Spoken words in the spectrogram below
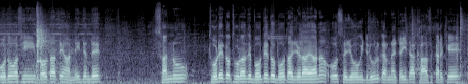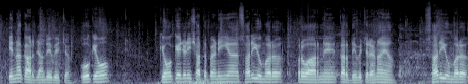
ਉਦੋਂ ਅਸੀਂ ਬਹੁਤਾ ਧਿਆਨ ਨਹੀਂ ਦਿੰਦੇ। ਸਾਨੂੰ ਥੋੜੇ ਤੋਂ ਥੋੜਾ ਤੇ ਬਹੁਤੇ ਤੋਂ ਬਹੁਤਾ ਜਿਹੜਾ ਆ ਨਾ, ਉਹ ਸਹਿਯੋਗ ਜ਼ਰੂਰ ਕਰਨਾ ਚਾਹੀਦਾ, ਖਾਸ ਕਰਕੇ ਇਹਨਾਂ ਕਾਰਜਾਂ ਦੇ ਵਿੱਚ। ਉਹ ਕਿਉਂ? ਕਿਉਂਕਿ ਜਿਹੜੀ ਛੱਤ ਪੈਣੀ ਆ, ਸਾਰੀ ਉਮਰ ਪਰਿਵਾਰ ਨੇ ਘਰ ਦੇ ਵਿੱਚ ਰਹਿਣਾ ਆ। ਸਾਰੀ ਉਮਰ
